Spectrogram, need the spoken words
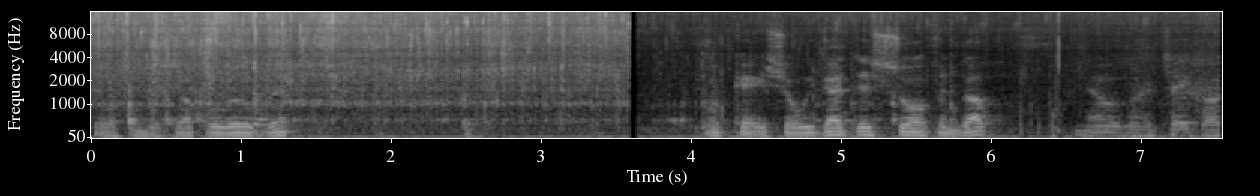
soften this up a little bit. Okay, so we got this softened up. Now we're going to take our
